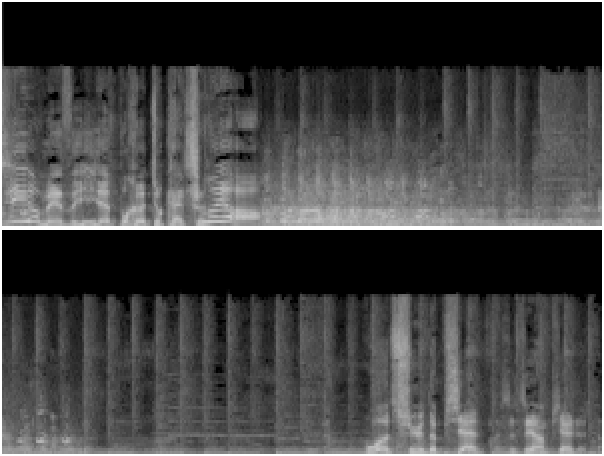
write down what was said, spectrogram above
机呀，妹子，一言不合就开车呀！过去的骗子是这样骗人的：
